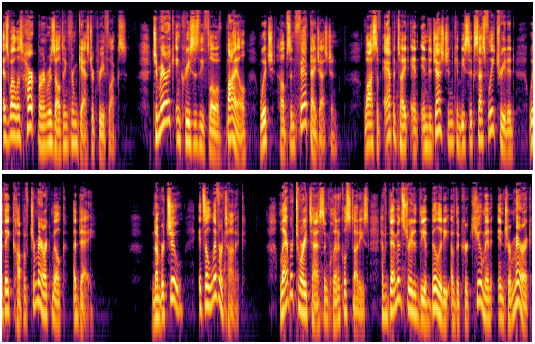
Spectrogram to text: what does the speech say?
as well as heartburn resulting from gastric reflux. Turmeric increases the flow of bile, which helps in fat digestion. Loss of appetite and indigestion can be successfully treated with a cup of turmeric milk a day. Number two, it's a liver tonic. Laboratory tests and clinical studies have demonstrated the ability of the curcumin in turmeric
